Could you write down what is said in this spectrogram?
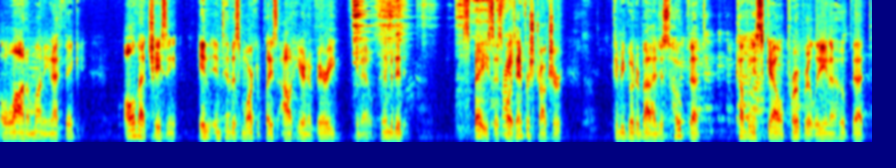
a lot of money. And I think all that chasing in, into this marketplace out here in a very, you know, limited space as right. far as infrastructure could be good or bad. I just hope that companies scale appropriately and I hope that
